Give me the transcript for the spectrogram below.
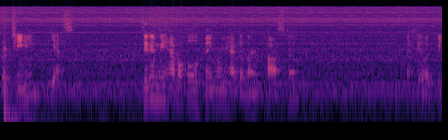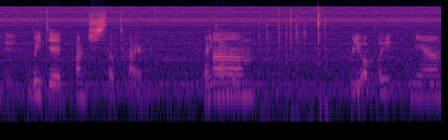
Rotini? Yes. Didn't we have a whole thing where you had to learn pasta? I feel like we did. We did. I'm just so tired. Why are you tired? Um, Were you up late? yeah.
